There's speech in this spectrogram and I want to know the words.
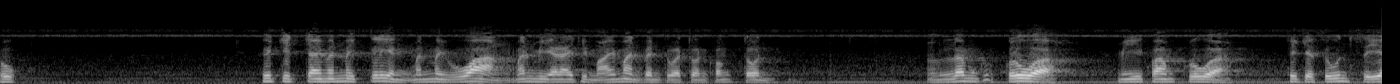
ทุกข์ คือจิตใจมันไม่เกลี้ยง มันไม่ว่าง มันมีอะไรที่หมายมั่นเป็นตัวตนของตน แล้วมันก็กลัว มีความกลัว ที่จะสูญเสีย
